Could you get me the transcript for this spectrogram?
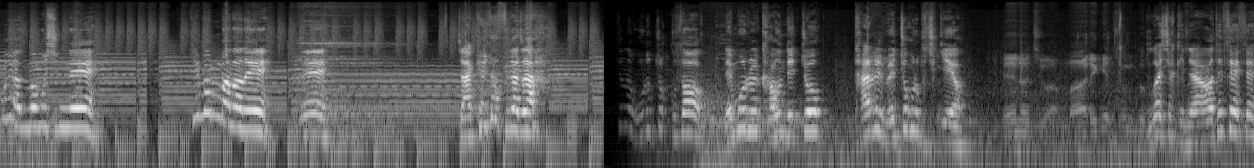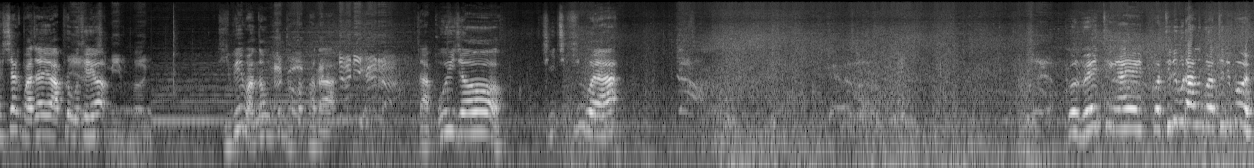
뭐야 너무 쉽네. 힘만만 하네. 네자 켈타스 가자. 오른쪽 구석 네모를 가운데 쪽 달을 왼쪽으로 붙일게요. 누가 시작했냐? 어 됐어 됐어 시작 맞아요. 앞으로 오세요. DB에 만나면 좀 답답하다. 자 보이죠? 지금 찍힌 거야 그걸 웨이팅 아예 그거 드리블 하는 거야 드리블.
